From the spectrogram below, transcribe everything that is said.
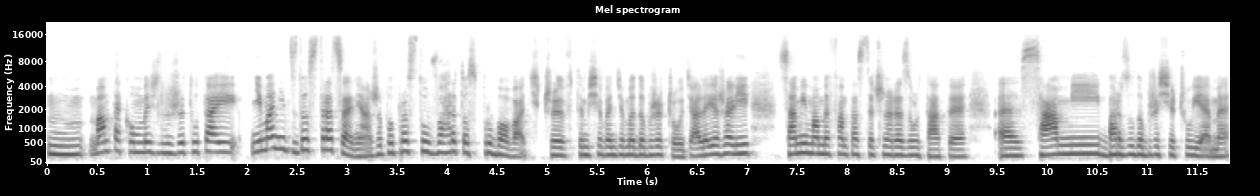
Mm, mam taką myśl, że tutaj nie ma nic do stracenia, że po prostu warto spróbować, czy w tym się będziemy dobrze czuć. Ale jeżeli sami mamy fantastyczne rezultaty, e, sami bardzo dobrze się czujemy,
